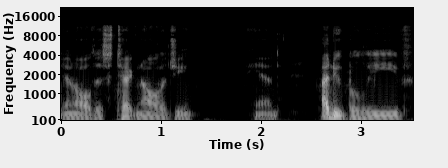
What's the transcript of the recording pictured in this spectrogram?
and all this technology. And I do believe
